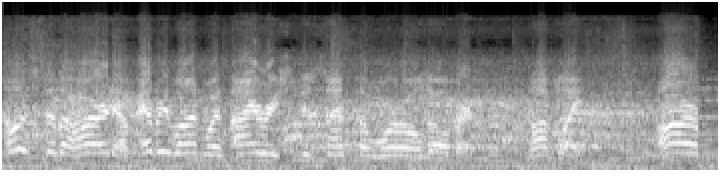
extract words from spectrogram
Close to the heart of everyone with Irish descent the world over. Lovely. Our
